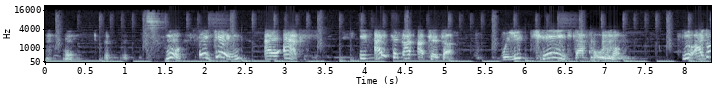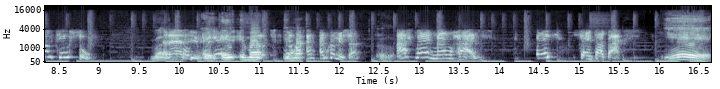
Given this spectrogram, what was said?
no, again, I ask, if I take out Arteta, will it change that culture? No, I don't think so. Right. Can I ask you a question? eh, Emma- no, Emma- I'm, I'm coming, sir. Arsenal now has eight centre backs. yeah.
